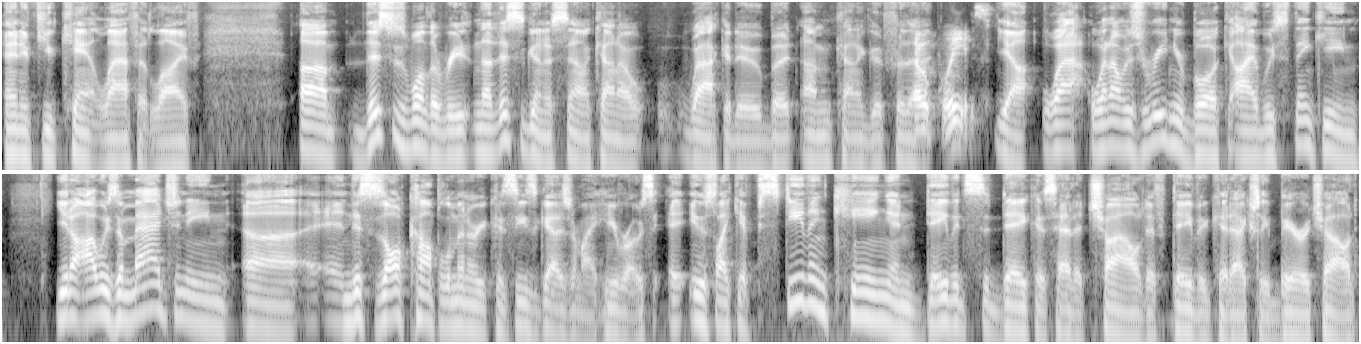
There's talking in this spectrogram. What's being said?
And if you can't laugh at life, um, this is one of the reasons. Now, this is going to sound kind of wackadoo, but I'm kind of good for that. Oh, please. Yeah. Well when I was reading your book, I was thinking, you know, I was imagining, uh, and this is all complimentary because these guys are my heroes. It was like if Stephen King and David Sedaris had a child, if David could actually bear a child,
